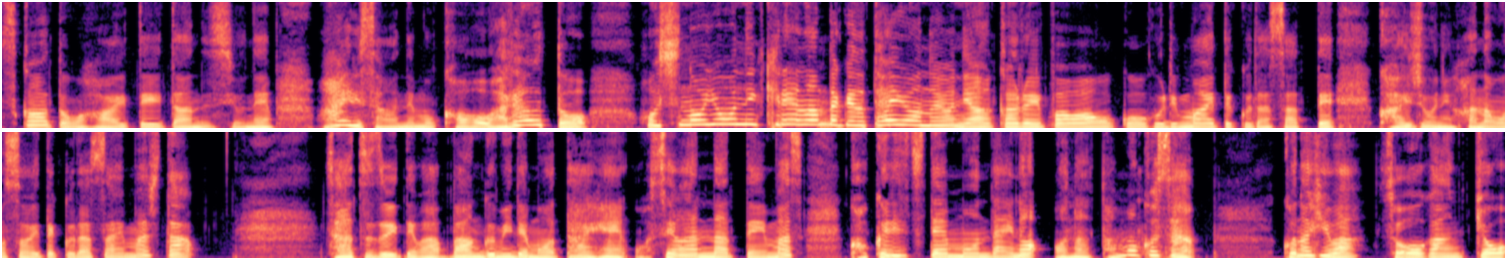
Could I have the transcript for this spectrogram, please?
スカートを履いていたんですよね。アイリさんはね、もう顔を笑うと、星のように綺麗なんだけど、太陽のように明るいパワーをこう振りまいてくださって、会場に花を添えてくださいました。さあ続いては番組でも大変お世話になっています。国立天文台の小野智子さん。この日は双眼鏡、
